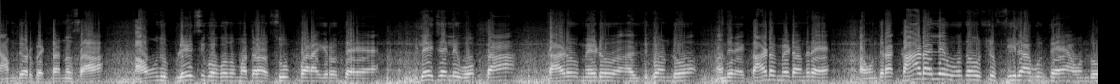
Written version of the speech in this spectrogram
ರಾಮದೇವ್ರ ಬೆಟ್ಟನು ಸಹ. ಆ ಒಂದು ಪ್ಲೇಸಿಗೆ ಹೋಗೋದು ಮಾತ್ರ ಸೂಪರ್ ಆಗಿರುತ್ತೆ. ವಿಲೇಜ್ ಅಲ್ಲಿ ಹೋಗ್ತಾ ಕಾಡು ಮೇಡು ಅಲ್ದ್ಕೊಂಡು ಅಂದ್ರೆ ಕಾಡು ಮೇಡು ಅಂದ್ರೆ ಒಂಥರ ಕಾಡಲ್ಲೇ ಹೋದವಷ್ಟು ಫೀಲ್ ಆಗುತ್ತೆ. ಆ ಒಂದು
